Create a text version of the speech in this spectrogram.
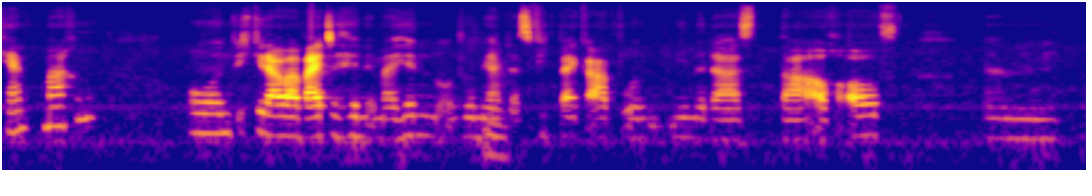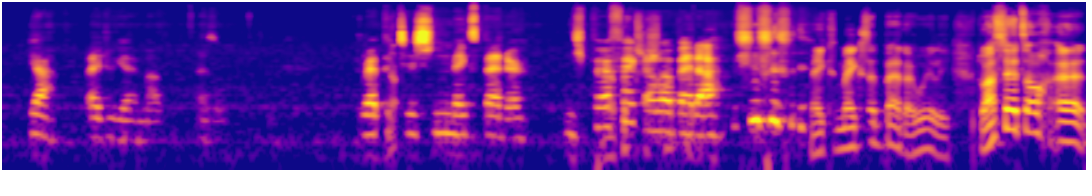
Camp machen. Und ich gehe da aber weiterhin immer hin und hole mir mhm. das Feedback ab und nehme das da auch auf. Ähm, ja, weil du ja immer, also Repetition ja. makes better. Nicht perfekt, aber better. makes, makes it better, really. Du hast ja jetzt auch äh,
